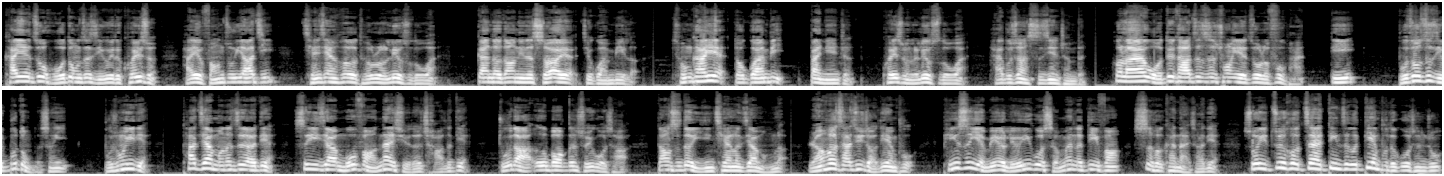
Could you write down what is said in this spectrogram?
开业做活动这几个月的亏损，还有房租押金，前前后后投入了六十多万。干到当年的十二月就关闭了，从开业到关闭半年整，亏损了六十多万，还不算时间成本。后来我对他这次创业做了复盘：第一，不做自己不懂的生意。补充一点，他加盟的这家店是一家模仿奈雪的茶的店，主打欧包跟水果茶。当时都已经签了加盟了，然后才去找店铺。平时也没有留意过什么样的地方适合开奶茶店，所以最后在定这个店铺的过程中，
